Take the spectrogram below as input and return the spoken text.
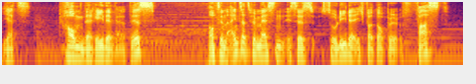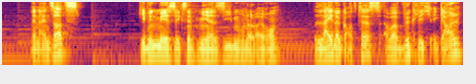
jetzt kaum der Rede wert ist. Auf den Einsatz bemessen ist es solide, ich verdoppel fast den Einsatz. Gewinnmäßig sind mir 700 Euro. Leider Gottes, aber wirklich egal.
